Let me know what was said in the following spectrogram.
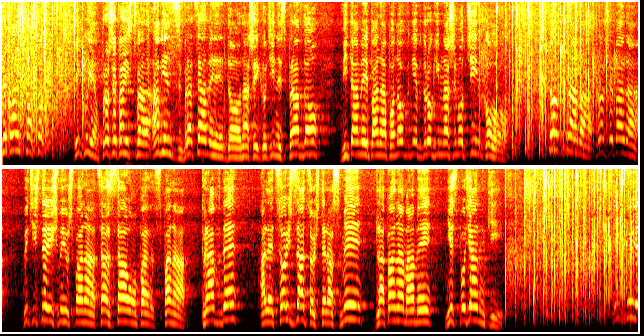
Proszę Państwa, to... dziękuję. Proszę Państwa, a więc wracamy do naszej godziny z prawdą. Witamy Pana ponownie w drugim naszym odcinku. Stop prawa, proszę Pana. Wycisnęliśmy już Pana, ca, całą pa, z Pana prawdę, ale coś za coś. Teraz my dla Pana mamy niespodzianki. Dziękuję.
